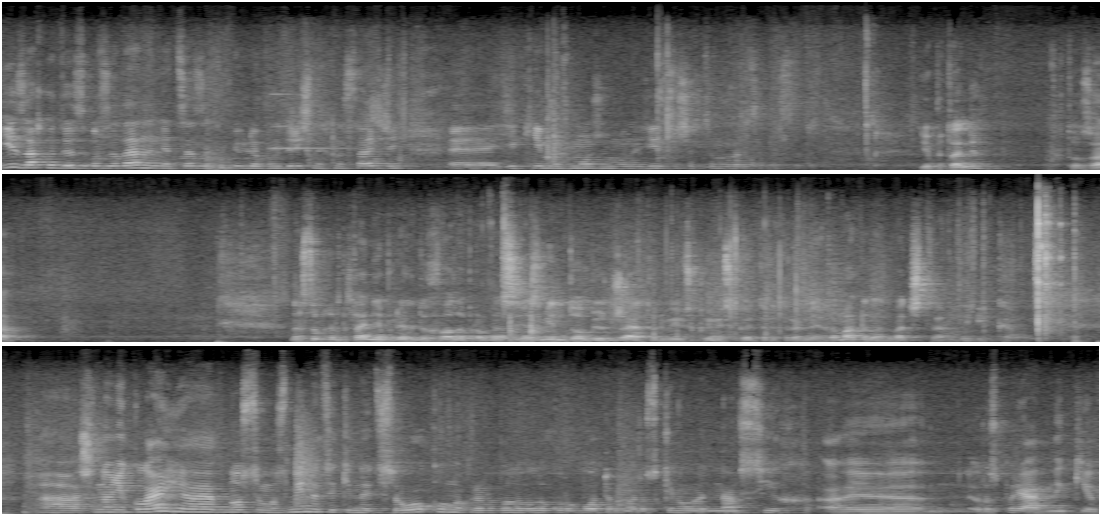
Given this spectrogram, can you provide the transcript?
І заходи з озеленення це закупівля багаторічних насаджень, е, які ми зможемо надіятися, що в цьому році висадити. Є питання? Хто за? Наступне питання проєкту ухвали про внесення змін до бюджету Львівської міської територіальної громади на 24 рік. Шановні колеги, вносимо зміни. Це кінець року. Ми проробили велику роботу. Ми розкинули на всіх е, розпорядників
